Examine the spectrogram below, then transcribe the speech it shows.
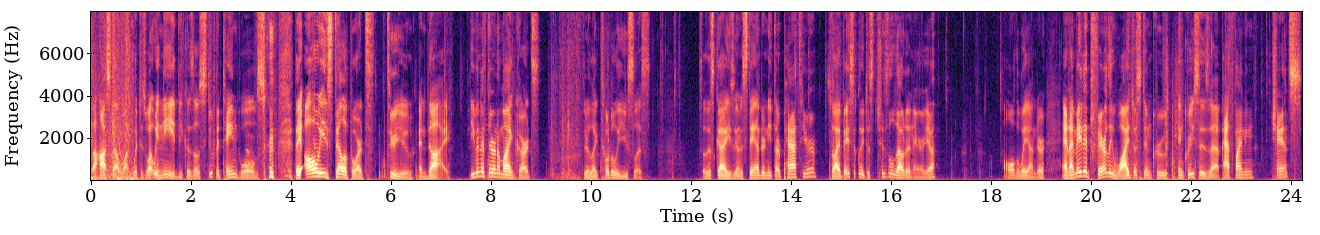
the hostile one, which is what we need because those stupid tamed wolves, they always teleport to you and die. Even if they're in a minecart, they're like totally useless. So this guy, he's going to stay underneath our path here. So I basically just chiseled out an area all the way under. And I made it fairly wide just to increase his uh, pathfinding chance.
